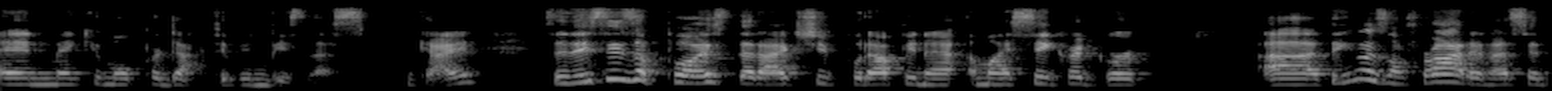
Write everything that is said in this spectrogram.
and make you more productive in business. Okay. So this is a post that I actually put up in a, my secret group uh, I think it was on Friday, and I said,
